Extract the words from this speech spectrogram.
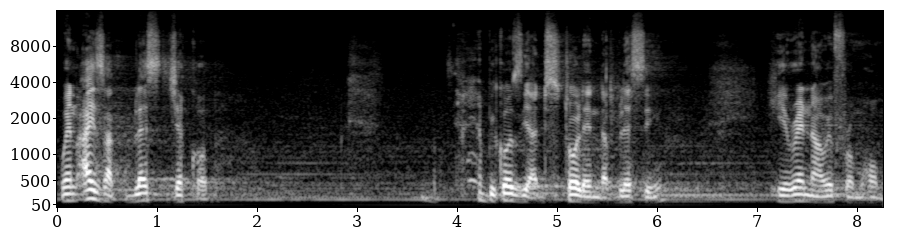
When Isaac blessed Jacob, because he had stolen the blessing, he ran away from home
